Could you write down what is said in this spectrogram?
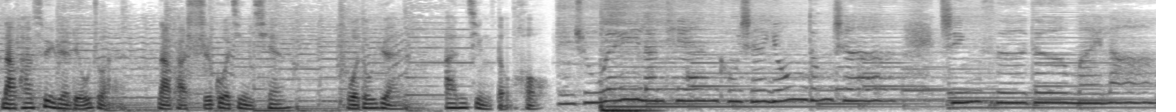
哪怕岁月流转，哪怕时过境迁，我都愿安静等候。远处蔚蓝天空下涌动着金色的麦浪，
